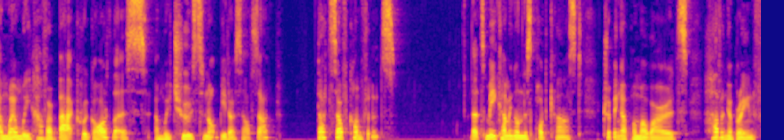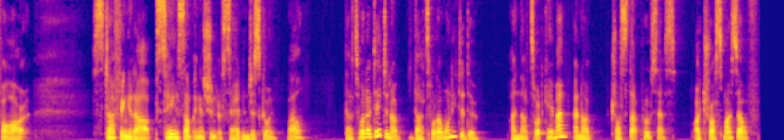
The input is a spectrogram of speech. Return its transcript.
and when we have our back regardless and we choose to not beat ourselves up, that's self confidence. That's me coming on this podcast tripping up on my words, having a brain fart, stuffing it up, saying something I shouldn't have said, and just going, well, that's what I did, and I, that's what I wanted to do. And that's what came out, and I trust that process. I trust myself.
